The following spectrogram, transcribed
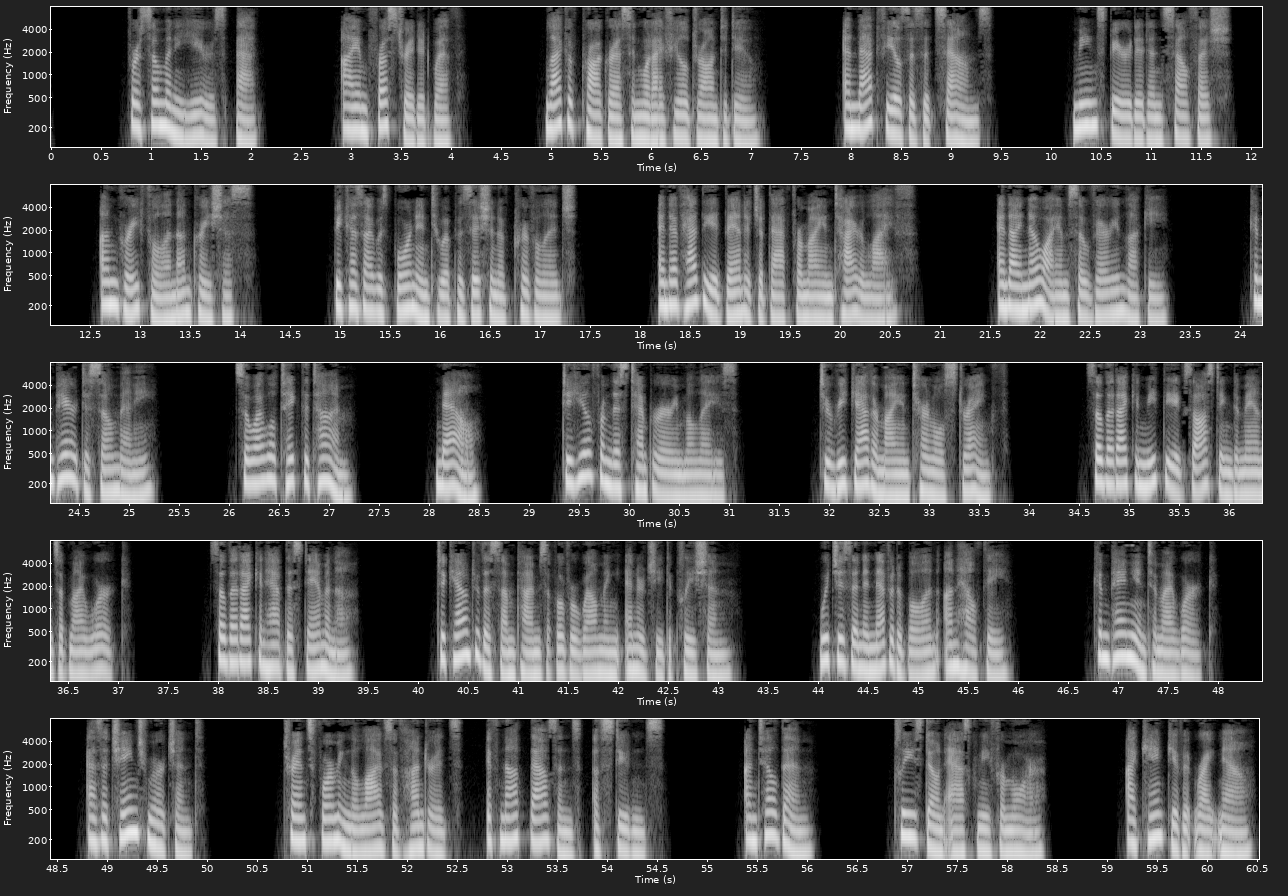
for so many years, that I am frustrated with lack of progress in what I feel drawn to do. And that feels as it sounds mean spirited and selfish, ungrateful and ungracious. Because I was born into a position of privilege and have had the advantage of that for my entire life. And I know I am so very lucky. Compared to so many. So I will take the time. Now. To heal from this temporary malaise. To regather my internal strength. So that I can meet the exhausting demands of my work. So that I can have the stamina. To counter the sometimes overwhelming energy depletion. Which is an inevitable and unhealthy companion to my work. As a change merchant transforming the lives of hundreds, if not thousands, of students. Until then, please don't ask me for more. I can't give it right now.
